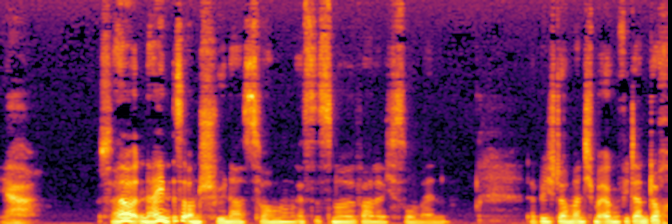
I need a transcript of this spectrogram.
ja. nein, ist auch ein schöner Song. Es ist nur, war nicht so mein da bin ich doch manchmal irgendwie dann doch.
